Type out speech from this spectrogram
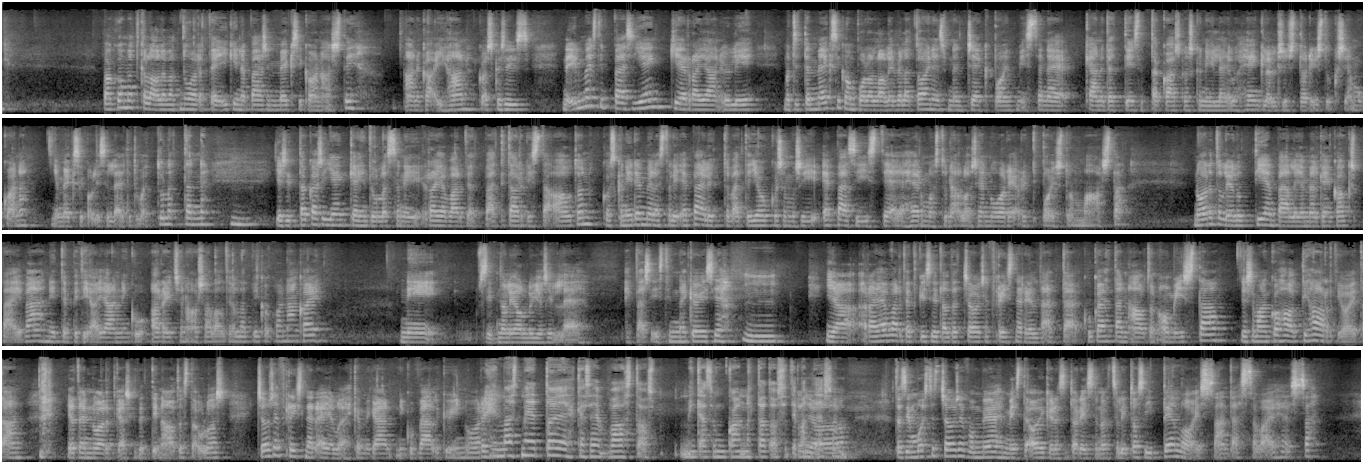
Pakomatkalla olevat nuoret ei ikinä pääse Meksikoon asti, ainakaan ihan, koska siis ne ilmeisesti pääsi Jenkkien rajan yli, mutta sitten Meksikon puolella oli vielä toinen sellainen checkpoint, missä ne käännytettiin sitten takaisin, koska niillä ei ollut henkilöllisyystodistuksia mukana. Ja Meksiko oli silleen, että et voit tulla tänne. Mm. Ja sitten takaisin Jenkkeihin tullessa niin rajavartijat päätti tarkistaa auton, koska niiden mielestä oli epäilyttävää, että joukko semmoisia epäsiistejä ja hermostuneen oloisia nuoria yritti poistua maasta. Nuoret oli ollut tien päällä jo melkein kaksi päivää. Niiden piti ajaa niin kuin Arizona osavaltion läpi kokonaan kai. Niin sitten ne oli ollut jo silleen epäsiistin näköisiä. Mm. Ja rajavartijat kysyi tältä Joseph Risneriltä, että kuka tämän auton omistaa, ja se vain kohautti hartioitaan, joten nuoret käskytettiin autosta ulos. Joseph Risner ei ollut ehkä mikään niin kuin välkyin nuori. Niin mä mietin, että toi ehkä se vastaus, mikä sun kannattaa tuossa tilanteessa. Joo. Tosin muista, että Joseph on myöhemmin sitten oikeudessa todistanut, että se oli tosi peloissaan tässä vaiheessa.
